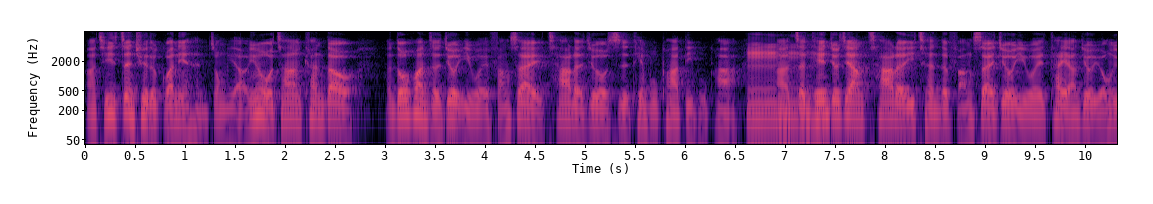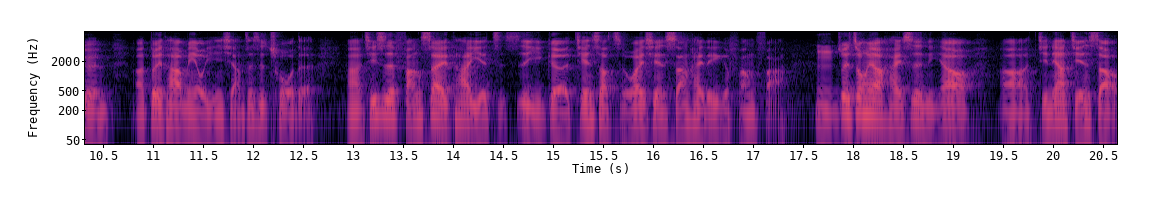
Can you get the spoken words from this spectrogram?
啊，其实正确的观念很重要。因为我常常看到很多患者就以为防晒擦了就是天不怕地不怕，嗯啊，整天就这样擦了一层的防晒，就以为太阳就永远啊对他没有影响，这是错的啊。其实防晒它也只是一个减少紫外线伤害的一个方法，嗯，最重要还是你要啊尽量减少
